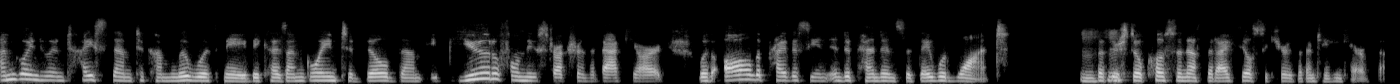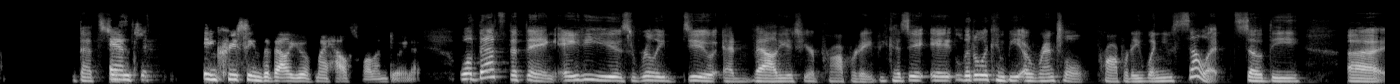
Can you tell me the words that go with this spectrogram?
I'm going to entice them to come live with me because I'm going to build them a beautiful new structure in the backyard with all the privacy and independence that they would want. Mm-hmm. But they're still close enough that I feel secure that I'm taking care of them. That's just- and increasing the value of my house while I'm doing it. Well, that's the thing. ADUs really do add value to your property because it, it literally can be a rental property when you sell it. So the uh,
